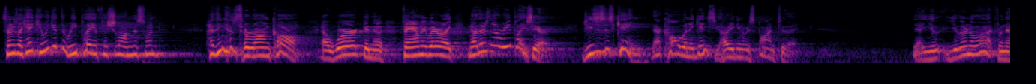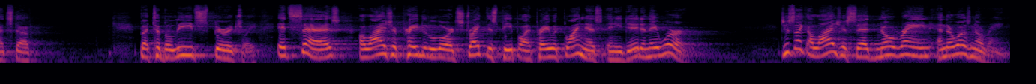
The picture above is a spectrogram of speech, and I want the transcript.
Someone's like, hey, can we get the replay official on this one? I think that's the wrong call. At work and the family, whatever, like, no, there's no replays here. Jesus is king. That call went against you. How are you going to respond to it? Yeah, you, you learn a lot from that stuff. But to believe spiritually. It says, Elijah prayed to the Lord, strike this people, I pray with blindness. And he did, and they were. Just like Elijah said, no rain, and there was no rain.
